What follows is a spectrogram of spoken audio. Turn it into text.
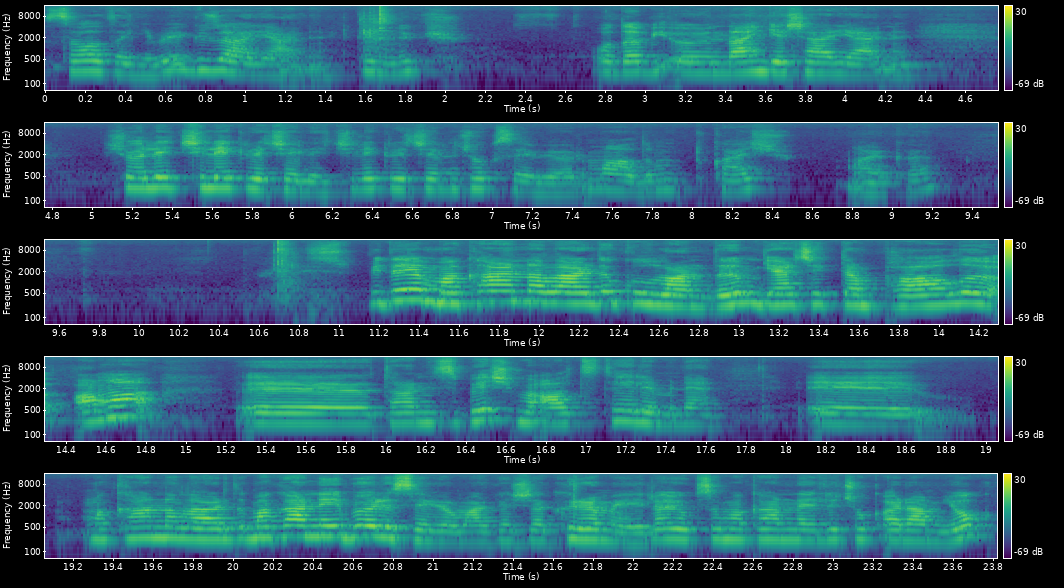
salata gibi güzel yani. Günlük. O da bir öğünden geçer yani. Şöyle çilek reçeli. Çilek reçelini çok seviyorum. Aldım Tukaş marka. Bir de makarnalarda kullandığım gerçekten pahalı ama e, tanesi 5 mi 6 TL mi ne? E, makarnalarda makarnayı böyle seviyorum arkadaşlar kremayla yoksa makarnayla çok aram yok.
